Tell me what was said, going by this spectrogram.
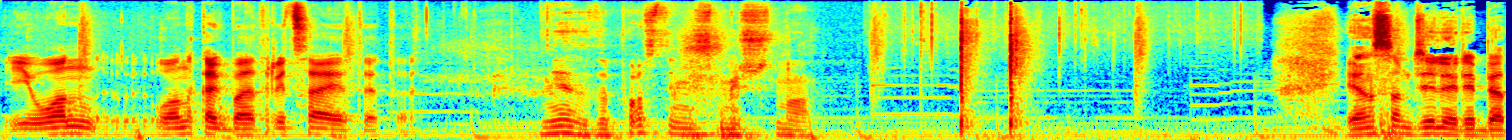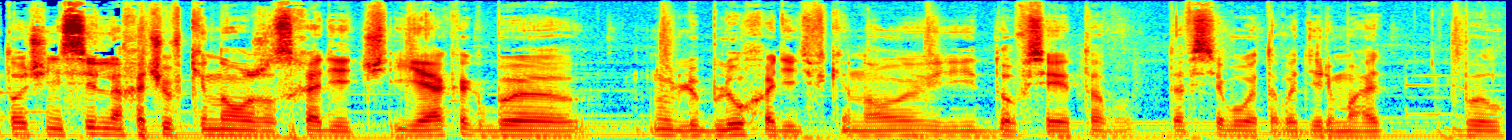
и он, он как бы отрицает это. Нет, это просто не смешно. Я на самом деле, ребят, очень сильно хочу в кино уже сходить. Я как бы ну, люблю ходить в кино и до, всей этого, до всего этого дерьма был.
